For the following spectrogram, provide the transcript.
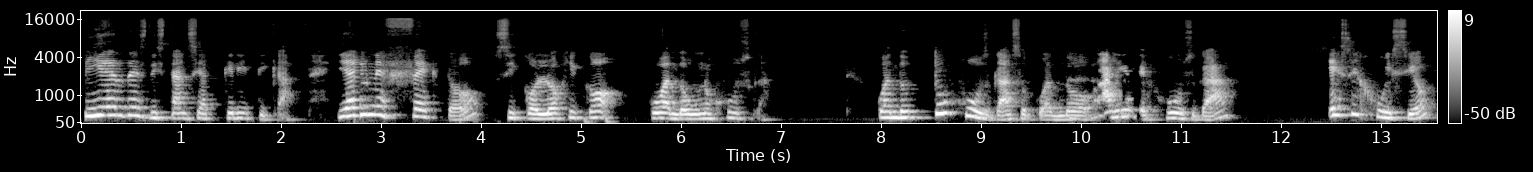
Pierdes distancia crítica y hay un efecto psicológico cuando uno juzga. Cuando tú juzgas o cuando alguien te juzga, ese juicio,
